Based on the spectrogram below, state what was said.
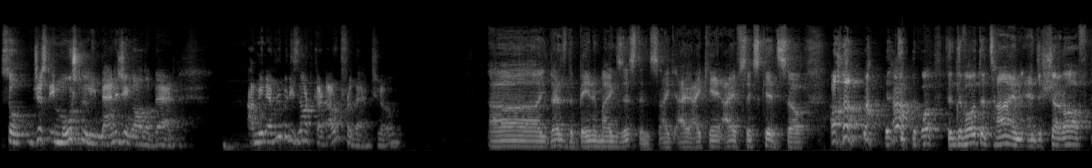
So just emotionally managing all of that, I mean, everybody's not cut out for that, you know. Uh, that is the bane of my existence. I, I, I can't. I have six kids, so to, to, devote, to devote the time and to shut off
